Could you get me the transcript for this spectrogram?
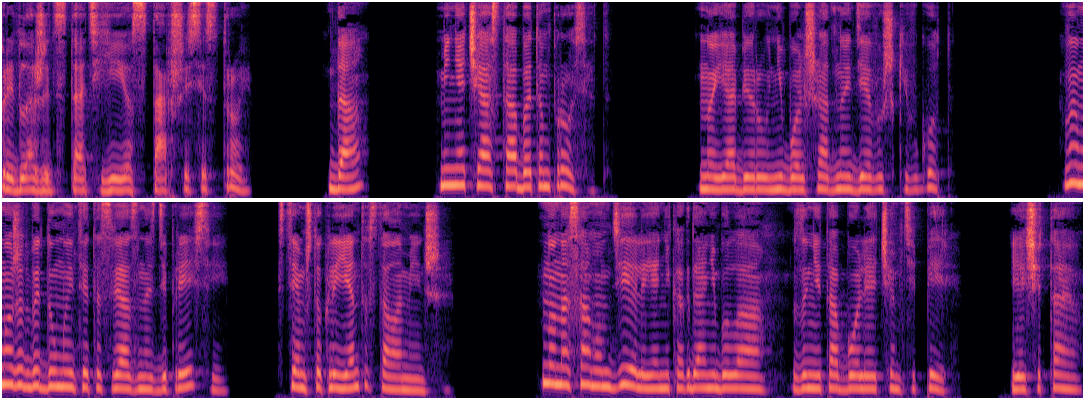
предложить стать ее старшей сестрой. Да, меня часто об этом просят, но я беру не больше одной девушки в год. Вы, может быть, думаете, это связано с депрессией, с тем, что клиентов стало меньше. Но на самом деле я никогда не была занята более, чем теперь. Я считаю,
